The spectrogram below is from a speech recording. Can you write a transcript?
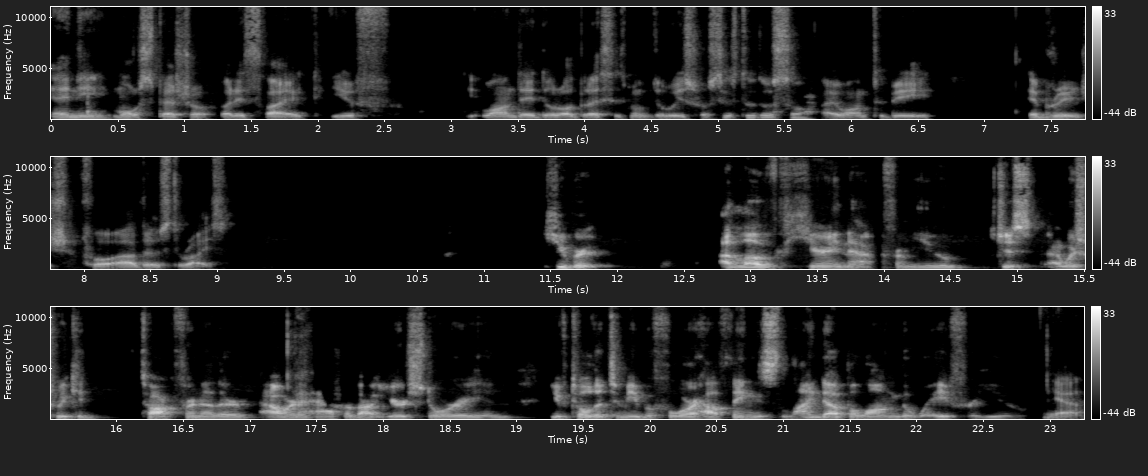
any more special, but it's like if one day the Lord blesses me with the resources to do so, I want to be a bridge for others to rise. Hubert, I love hearing that from you. Just, I wish we could talk for another hour and a half about your story. And you've told it to me before how things lined up along the way for you. Yeah.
